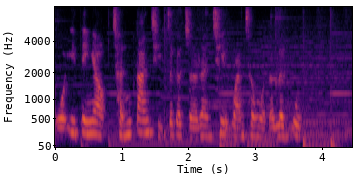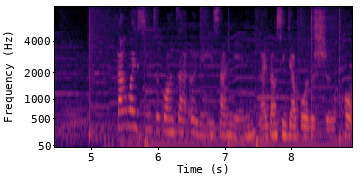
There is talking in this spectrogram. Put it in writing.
我一定要承担起这个责任，去完成我的任务。当“外星之光”在二零一三年来到新加坡的时候，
